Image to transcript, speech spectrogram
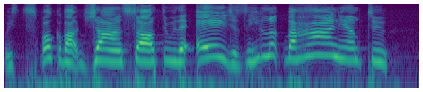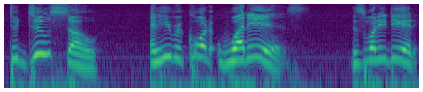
We spoke about John saw through the ages. He looked behind him to, to do so. And he recorded what is. This is what he did.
